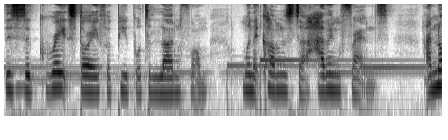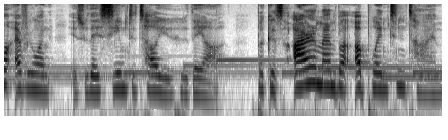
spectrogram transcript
this is a great story for people to learn from when it comes to having friends, and not everyone is who they seem to tell you who they are. Because I remember a point in time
